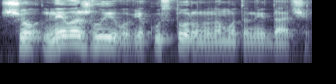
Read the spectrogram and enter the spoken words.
що неважливо, в яку сторону намотаний датчик.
